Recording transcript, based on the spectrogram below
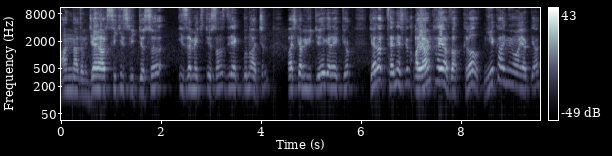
Anladım. Gerard 8 videosu izlemek istiyorsanız direkt bunu açın. Başka bir videoya gerek yok. Gerard sen eskiden ayağın kayardı. Kral niye kaymıyor ayak ya?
